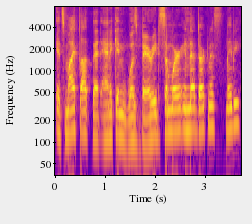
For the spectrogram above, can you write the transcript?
it's my thought that Anakin was buried somewhere in that darkness, maybe.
